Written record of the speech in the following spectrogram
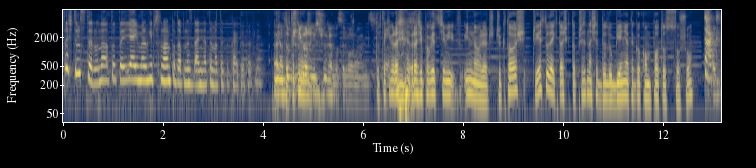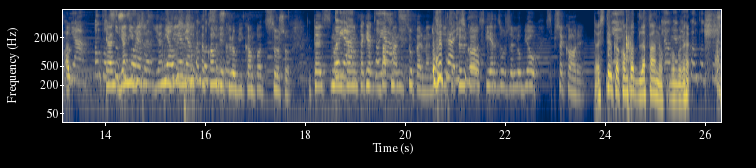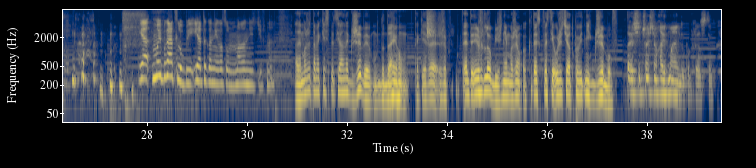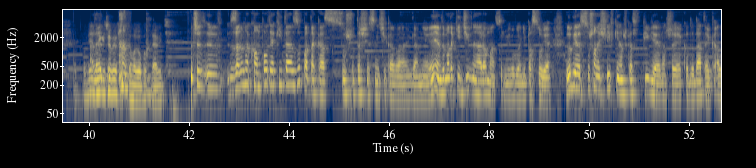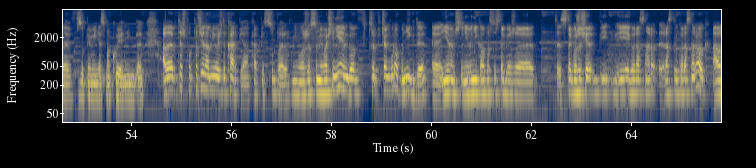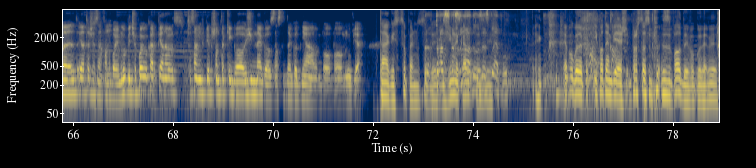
Coś w tym stylu. No tutaj ja i Mel Gibson mamy podobne zdanie na temat tego karpia pewnie. A Nie, to to w brzmi takim- gorzej niż szyngarno serwowe, więc... To w takim razie, razie powiedzcie mi inną rzecz. Czy ktoś, czy jest tutaj ktoś, kto przyzna się do lubienia tego kompotu z suszu? Tak, A- a- ja. Kompot Ja, suszu ja nie forever. wierzę, ja nie wierzę uwielbiam że kompot ktokolwiek suszu. lubi kompot z suszu. To jest moim ja, zdaniem tak jak to ja. Batman i Superman. Ludzie to Wypraliśmy tylko mózg. twierdzą, że lubią z przekory. To jest tylko Nie. kompot dla fanów w ogóle. kompot. Ja, mój brat lubi i ja tego nie rozumiem, ale on jest dziwny. Ale może tam jakieś specjalne grzyby dodają, takie, że, że wtedy już lubisz, nie? Może to jest kwestia użycia odpowiednich grzybów. Staje się częścią hive mindu po prostu. Odpowiednie Ale- grzyby wszystko mogą poprawić. Znaczy, zarówno kompot, jak i ta zupa taka z suszu też jest nieciekawa dla mnie. Ja nie wiem, to ma taki dziwny aromat, który mi w ogóle nie pasuje. Lubię suszone śliwki na przykład w piwie, znaczy jako dodatek, ale w zupie mi nie smakuje nigdy. Ale też po- podzielam miłość do karpia. Karp jest super, mimo że w sumie właśnie nie jem go w, w ciągu roku nigdy. E, I nie wiem, czy to nie wynika po prostu z tego, że z tego, że się je jego raz, na raz tylko raz na rok, ale ja też jestem fanboyem. Lubię ciepłego karpia, nawet czasami wpieprzam takiego zimnego z następnego dnia, bo, bo lubię. Tak, jest super. No co Pro, ty, prosto zimny z lodu, to ze sklepu. Ja w ogóle, i potem wiesz, prosto z, z wody w ogóle, wiesz.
